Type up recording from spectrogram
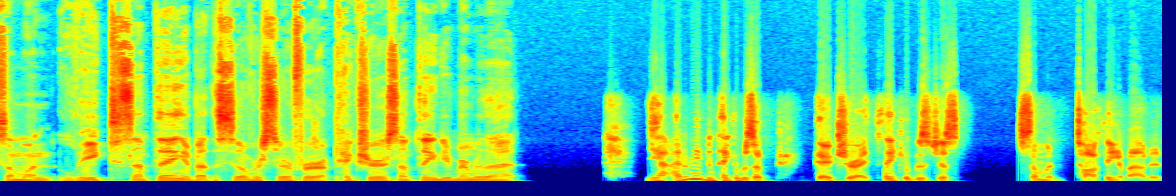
someone leaked something about the Silver Surfer, a picture or something. Do you remember that? Yeah, I don't even think it was a picture. I think it was just someone talking about it.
